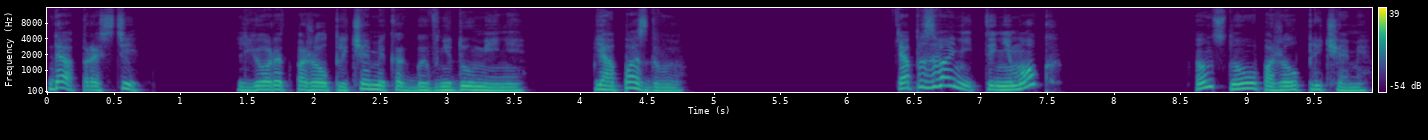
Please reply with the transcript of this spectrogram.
«Да, прости», Льорет пожал плечами как бы в недоумении. «Я опаздываю». «А позвонить ты не мог?» Он снова пожал плечами.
